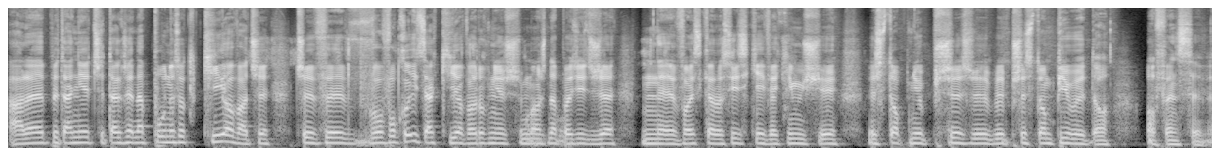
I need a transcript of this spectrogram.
ale pytanie, czy także na północ od Kijowa, czy, czy w, w, w okolicach Kijowa również można powiedzieć, że wojska rosyjskie w jakimś stopniu przy, przystąpiły do ofensywy.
